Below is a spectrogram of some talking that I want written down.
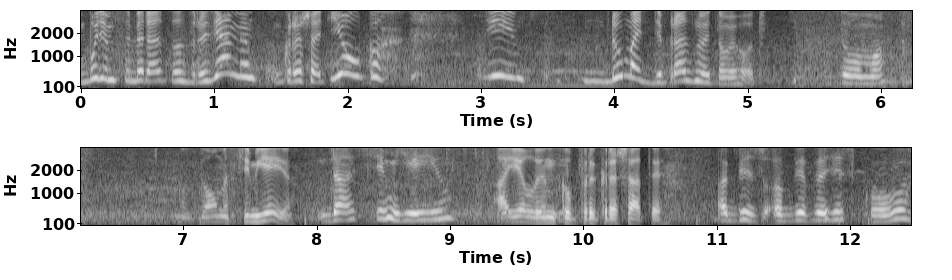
будем собираться с друзьями, украшать елку и думать, где праздновать Новый год. Дома. Ну, Дома з сім'єю, Да, з сім'єю. а ялинку прикрашати. Обіз- Обов'язково.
